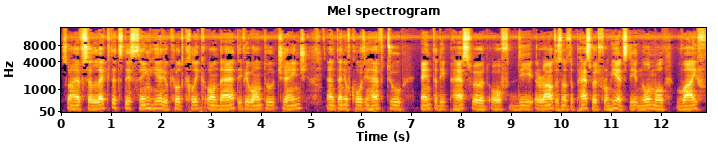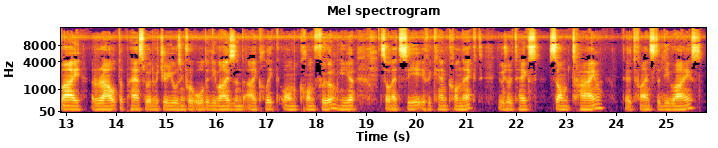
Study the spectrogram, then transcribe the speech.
So I have selected this thing here. You could click on that if you want to change and then of course you have to enter the password of the router. It's not the password from here, it's the normal Wi-Fi router password which you're using for all the devices and I click on confirm here. So let's see if we can connect. Usually takes some time till it finds the device.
